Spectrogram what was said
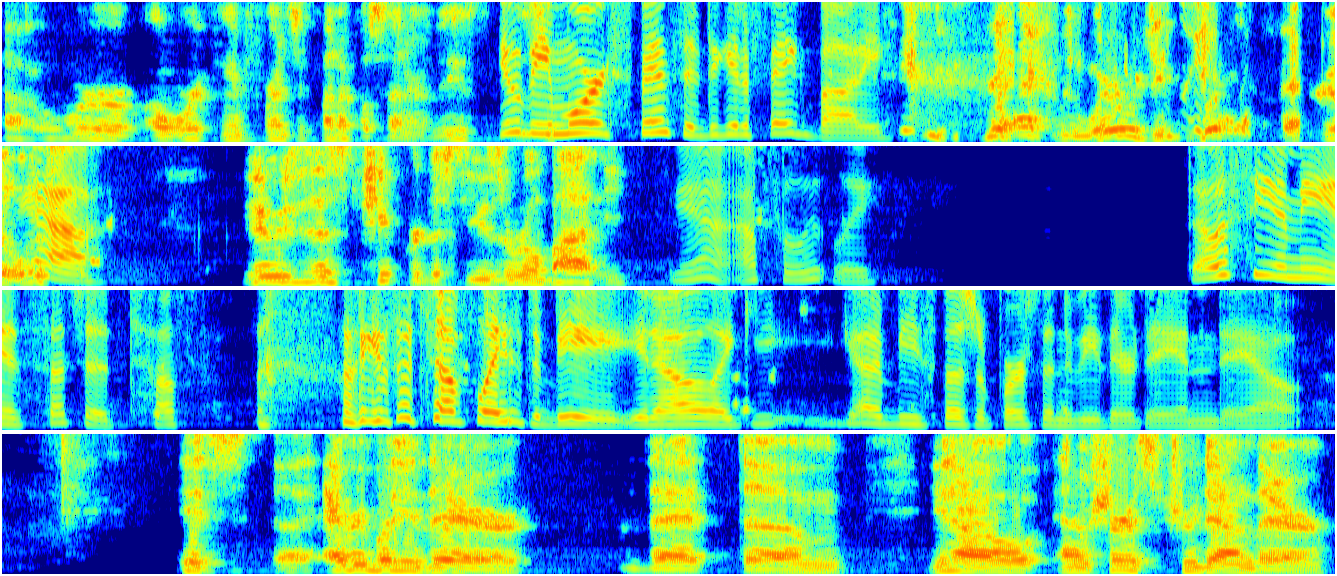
uh, we're a working forensic medical center. These, It would be more expensive to get a fake body. exactly, where would you get that realistic? Yeah. It was just cheaper just to use a real body. Yeah, absolutely. The OCME is such a tough like it's a tough place to be, you know, like you, you got to be a special person to be there day in and day out. it's uh, everybody there that um, you know, and I'm sure it's true down there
